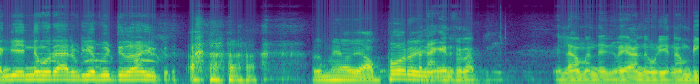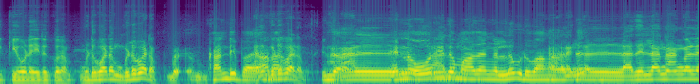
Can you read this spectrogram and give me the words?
அங்கே என்ன ஒரு யாருடைய வீட்டில் தான் இருக்குது உண்மையாவே அப்போ ஒரு அப்ப நாங்க என்ன சொன்னோம் எல்லாம் அந்த அண்ணனுடைய நம்பிக்கையோட இருக்கிறோம். விடுபடம் விடுபடம். கண்டிப்பா. விடுபடம். இந்த என்ன ஓரிரு மாதங்கள்ல விடுவாங்க அதெல்லாம் நாங்கள்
